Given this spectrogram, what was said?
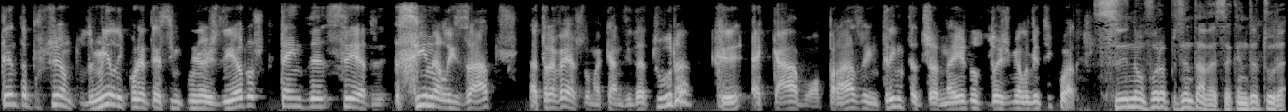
70% de 1.045 milhões de euros têm de ser sinalizados através de uma candidatura que acaba ao prazo em 30 de janeiro de 2024. Se não for apresentada essa candidatura,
